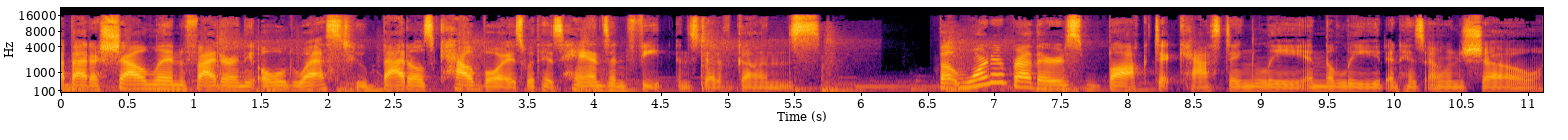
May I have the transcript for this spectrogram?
about a Shaolin fighter in the Old West who battles cowboys with his hands and feet instead of guns. But Warner Brothers balked at casting Lee in the lead in his own show.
